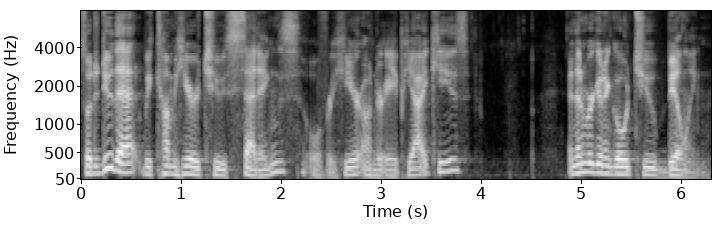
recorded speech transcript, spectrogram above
So to do that, we come here to settings over here under API keys. And then we're going to go to billing.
